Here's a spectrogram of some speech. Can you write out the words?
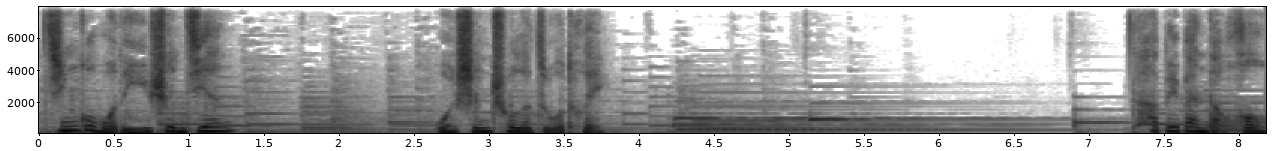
经过我的一瞬间，我伸出了左腿。他被绊倒后，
